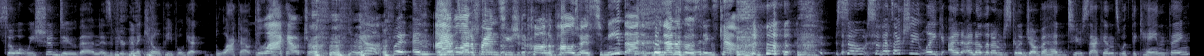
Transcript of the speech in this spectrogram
so what we should do then is, if you're going to kill people, get blackout. drunk. blackout drunk yeah But and I have a that's lot of actually- friends who should call and apologize to me then if none of those things count. So, so that's actually like I, I know that I'm just going to jump ahead two seconds with the Kane thing,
